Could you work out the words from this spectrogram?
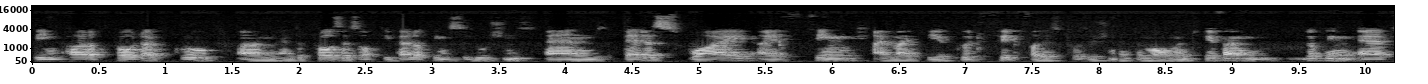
being part of product group um, and the process of developing solutions. And that is why I think I might be a good fit for this position at the moment. If I'm looking at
